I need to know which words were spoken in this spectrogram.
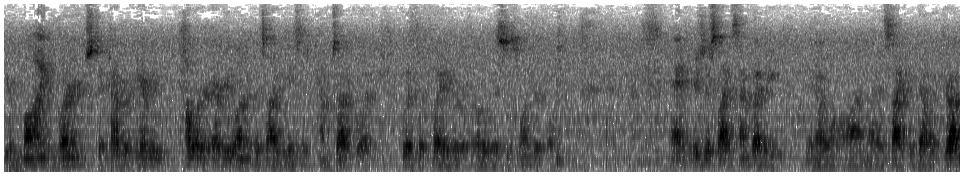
Your mind learns to cover every color every one of its ideas it comes up with, with the flavor of, oh, this is wonderful and you're just like somebody, you know, on a psychedelic drug,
